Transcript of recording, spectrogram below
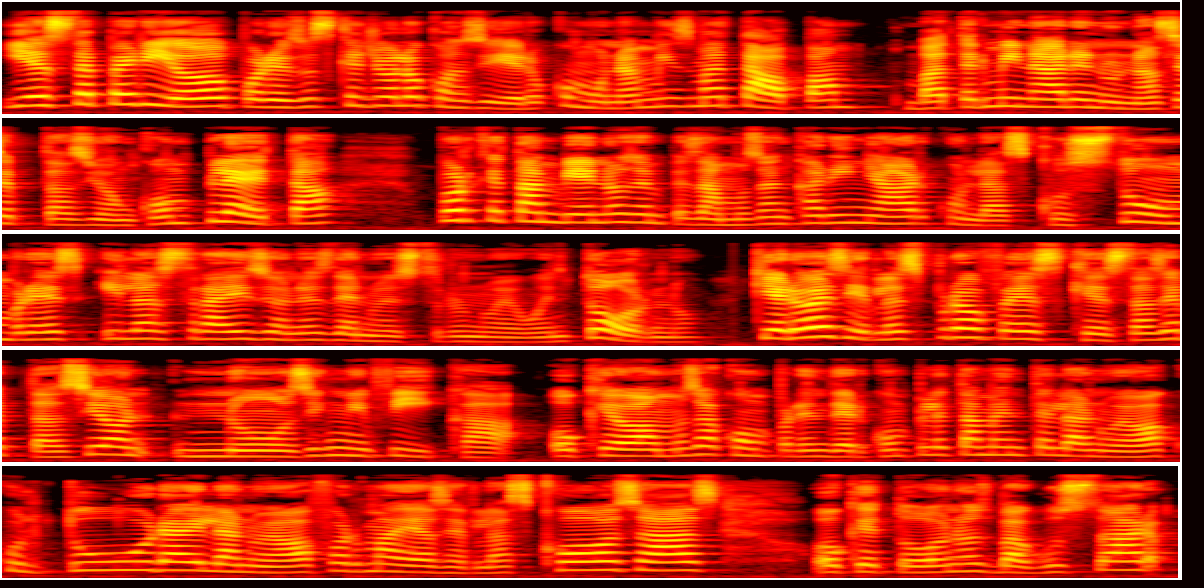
Y este periodo, por eso es que yo lo considero como una misma etapa, va a terminar en una aceptación completa, porque también nos empezamos a encariñar con las costumbres y las tradiciones de nuestro nuevo entorno. Quiero decirles, profes, que esta aceptación no significa o que vamos a comprender completamente la nueva cultura y la nueva forma de hacer las cosas, o que todo nos va a gustar,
